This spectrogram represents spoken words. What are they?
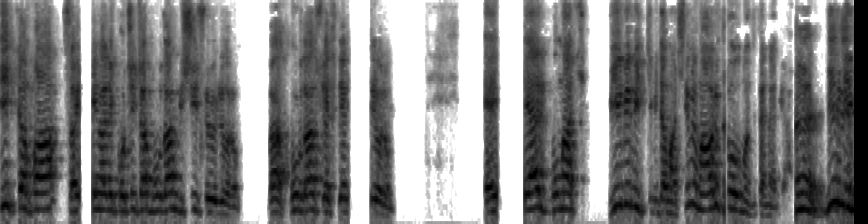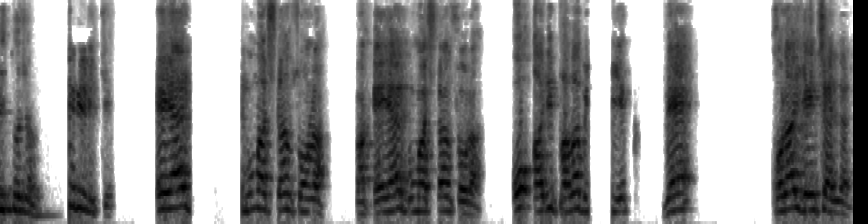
İlk defa Sayın Ali Koç'a buradan bir şey söylüyorum. Bak buradan sesleniyorum. Eğer bu maç bir bir bitti bir de maç değil mi? Mağlup da olmadı Fener yani. Evet bir bir bitti hocam. Bir bir bitti. Eğer bu maçtan sonra bak eğer bu maçtan sonra o Ali Palabıyık ve Koray Gençerler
